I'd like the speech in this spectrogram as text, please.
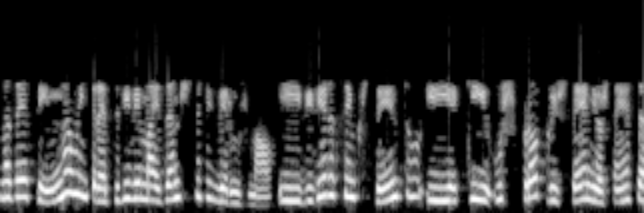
mas é assim, não interessa viver mais anos se vivermos mal. E viver a 100%, e aqui os próprios séniores têm essa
